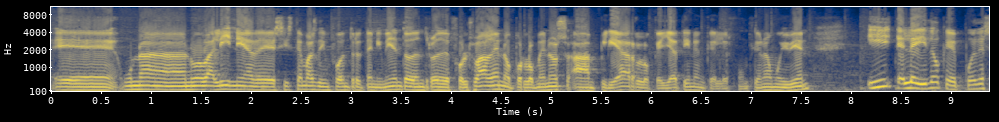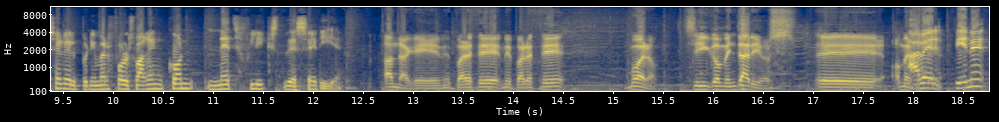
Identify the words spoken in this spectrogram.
eh, una nueva línea de sistemas de infoentretenimiento dentro de Volkswagen o por lo menos a ampliar lo que ya tienen que les funciona muy bien y he leído que puede ser el primer Volkswagen con Netflix de serie. Anda, que me parece, me parece, bueno, sin comentarios. Eh, hombre, A ver, tiene,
